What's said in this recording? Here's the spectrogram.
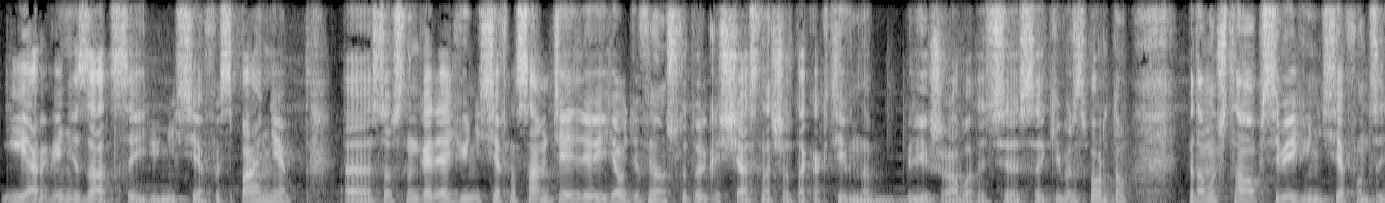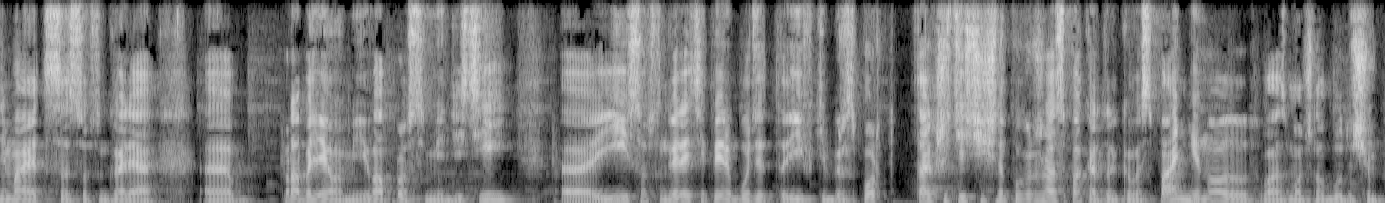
и организацией ЮНИСЕФ Испания. Э, собственно говоря, ЮНИСЕФ на самом деле, я удивлен, что только сейчас начал так активно ближе работать с киберспортом, потому что само по себе ЮНИСЕФ, он занимается, собственно говоря, э, проблемами и вопросами детей, и, собственно говоря, теперь будет и в киберспорт также частично погружаться, пока только в Испании, но, возможно, в будущем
